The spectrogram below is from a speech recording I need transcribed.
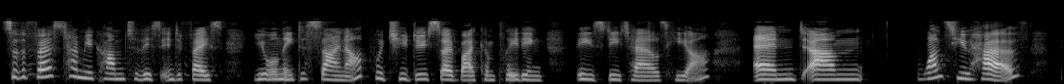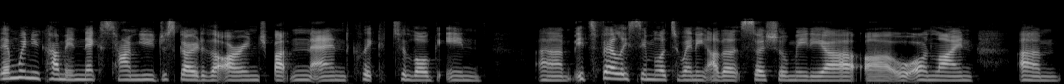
So the first time you come to this interface, you will need to sign up, which you do so by completing these details here. And um, once you have, then when you come in next time, you just go to the orange button and click to log in. Um, it's fairly similar to any other social media uh, or online um,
